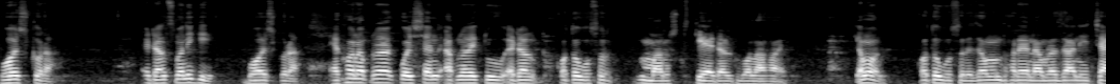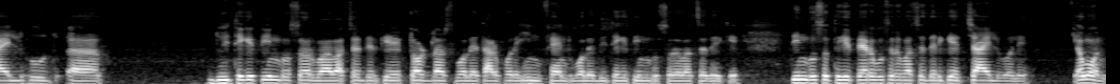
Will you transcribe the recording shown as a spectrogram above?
বয়স্করা। অ্যাডাল্টস মানে কি? বয়স্করা। এখন আপনার কোয়েশ্চেন আপনারা একটু অ্যাডাল্ট কত বছর মানুষকে অ্যাডাল্ট বলা হয়? কেমন? কত বছরে? যেমন ধরেন আমরা জানি চাইল্ডহুড দুই থেকে তিন বছর বা বাচ্চাদেরকে টডলার্স বলে, তারপরে ইনফ্যান্ট বলে, দুই থেকে তিন বছরের বাচ্চাদেরকে। তিন বছর থেকে তেরো বছরের বাচ্চাদেরকে চাইল্ড বলে। কেমন?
